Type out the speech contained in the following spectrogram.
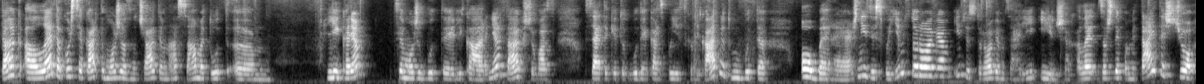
так? але також ця карта може означати в нас саме тут ем, лікаря. Це може бути лікарня, так, що у вас все-таки тут буде якась поїздка в лікарню, тому будьте обережні зі своїм здоров'ям і зі здоров'ям взагалі інших. Але завжди пам'ятайте, що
